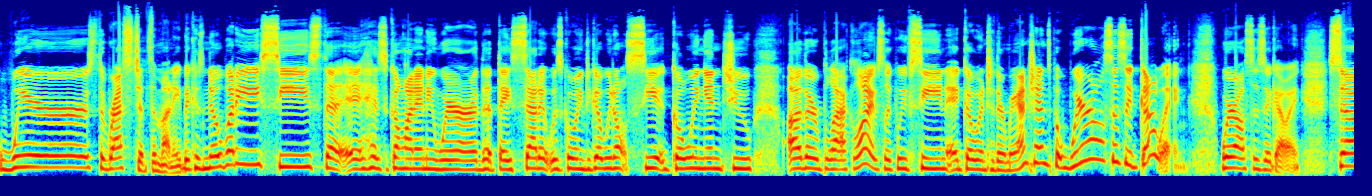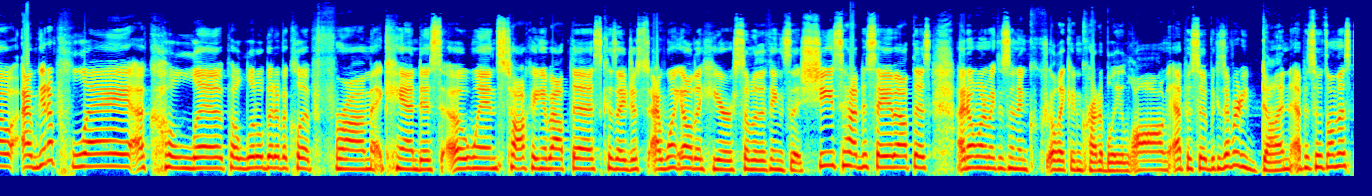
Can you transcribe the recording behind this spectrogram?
where's the rest of the money? Because nobody sees that it has gone anywhere that they said it was going to go. We don't see it going into other black lives like we've seen it go into their mansions but where else is it going? Where else is it going? So i'm going to play a clip a little bit of a clip from candace owens talking about this this because I just I want y'all to hear some of the things that she's had to say about this. I don't want to make this an inc- like incredibly long episode because I've already done episodes on this,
